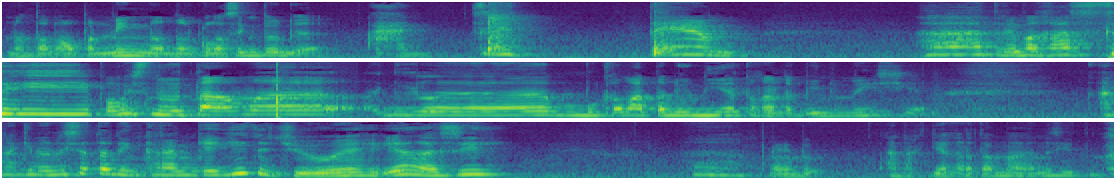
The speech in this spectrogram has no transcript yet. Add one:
nonton opening nonton closing tuh udah anjir damn Ah, terima kasih Wisnu Utama. Gila, buka mata dunia terhadap Indonesia. Anak Indonesia tadi yang keren kayak gitu cuy, ya gak sih? Ah, produk anak Jakarta mana sih itu?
